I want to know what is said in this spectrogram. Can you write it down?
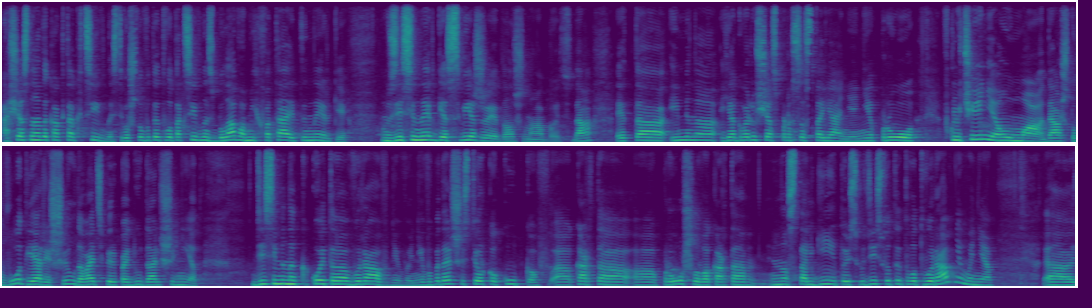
а сейчас надо как-то активность. Вот что вот эта вот активность была, вам не хватает энергии. Но здесь энергия свежая должна быть, да. Это именно, я говорю сейчас про состояние, не про включение ума, да, что вот я решил, давай теперь пойду дальше, нет. Нет Здесь именно какое-то выравнивание. Выпадает шестерка кубков, а, карта а, прошлого, карта ностальгии. То есть вот здесь вот это вот выравнивание а,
